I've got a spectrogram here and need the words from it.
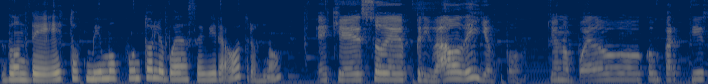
donde estos mismos puntos le puedan servir a otros, ¿no? Es que eso es privado de ellos, po. Yo no puedo compartir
